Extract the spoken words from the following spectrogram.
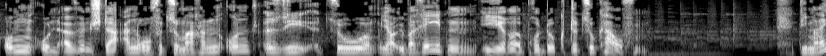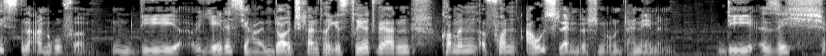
um unerwünschte Anrufe zu machen und sie zu ja, überreden, ihre Produkte zu kaufen. Die meisten Anrufe, die jedes Jahr in Deutschland registriert werden, kommen von ausländischen Unternehmen, die sich,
